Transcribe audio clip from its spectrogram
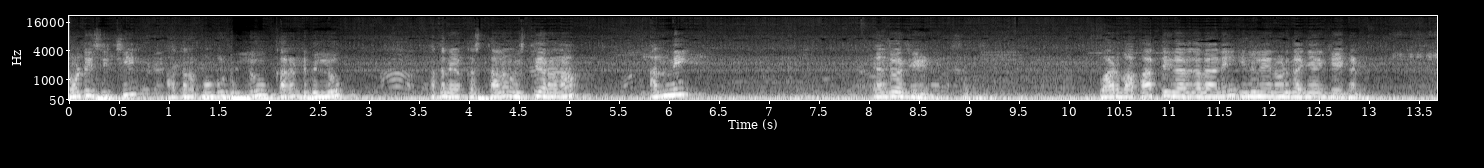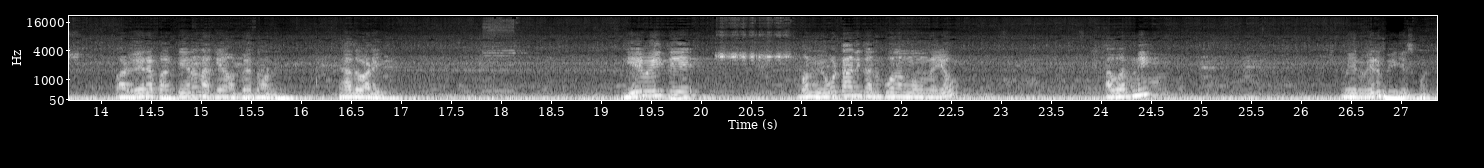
నోటీస్ ఇచ్చి అతని పంపు బిల్లు కరెంటు బిల్లు అతని యొక్క స్థలం విస్తీరణం అన్నీ ఎంక్వైరీ చేయండి. సరే వాడు మా పార్టీ కాదు కదా అని ఇల్లు లేనివాడికి అన్యాయం చేయకండి. వాడు వేరే పార్టీ అయినా నాకేం అభ్యంతరం లేదు పేదవాడైతే ఏవైతే మనం ఇవ్వటానికి అనుకూలంగా ఉన్నాయో అవన్నీ మీరు వెరిఫై చేసుకోండి.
